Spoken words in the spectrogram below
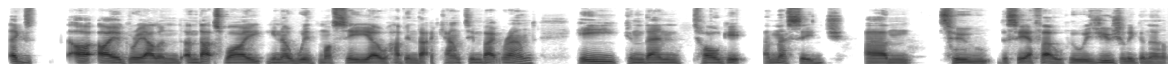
ex- I, I agree, Alan, and that's why you know with my CEO having that accounting background, he can then target a message um, to the CFO, who is usually going to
